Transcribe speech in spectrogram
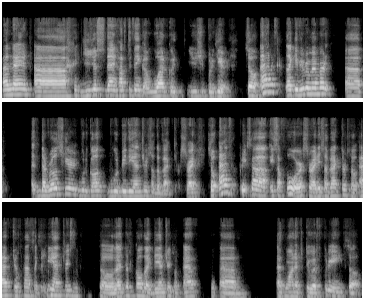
And then uh, you just then have to think of what could you should put here. So F, like if you remember, uh, the rows here would go, would be the entries of the vectors, right? So F is a, is a force, right? It's a vector, so F just has like three entries. So let's just call like the entries of F, um, F1, F2, F3, so.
